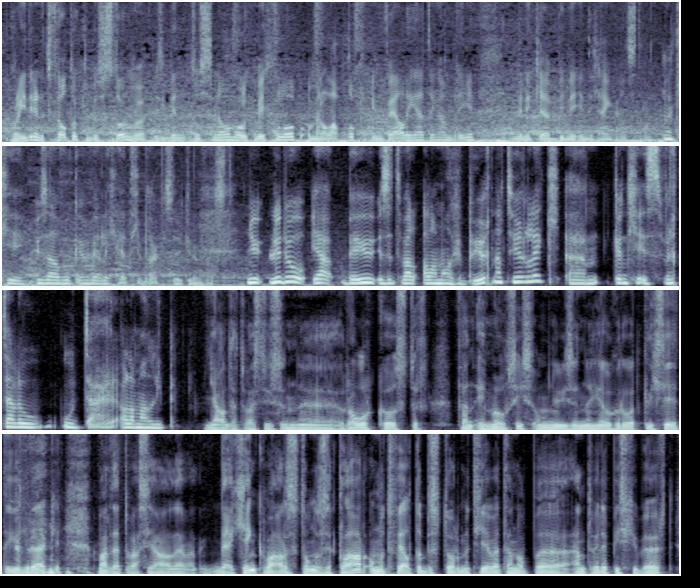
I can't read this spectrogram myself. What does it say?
begon iedereen het veld ook te bestormen. Dus ik ben zo snel mogelijk weggelopen om mijn laptop in veiligheid te gaan brengen. En ben ik eh, binnen in de gang gaan staan. Oké, u zelf ook in veiligheid gebracht. Zeker en vast. Nu, Ludo, ja, bij u is het wel allemaal gebeurd gebeurd natuurlijk. Um, kunt je eens vertellen hoe, hoe het daar allemaal liep? Ja, dat was dus een uh, rollercoaster van emoties, om nu eens een heel groot cliché te gebruiken. maar dat was, ja, bij Genk waren, stonden ze klaar om het veld te bestormen, hetgeen wat dan op uh, Antwerpen is gebeurd.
